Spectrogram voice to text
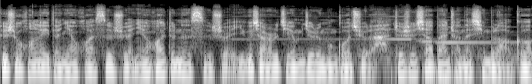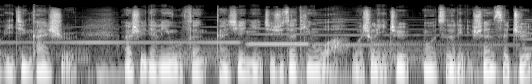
这是黄磊的《年华似水》，年华真的似水，一个小时节目就这么过去了。这是下半场的新不老歌已经开始，二十一点零五分，感谢你继续在听我，我是李志，木子李，山四志。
